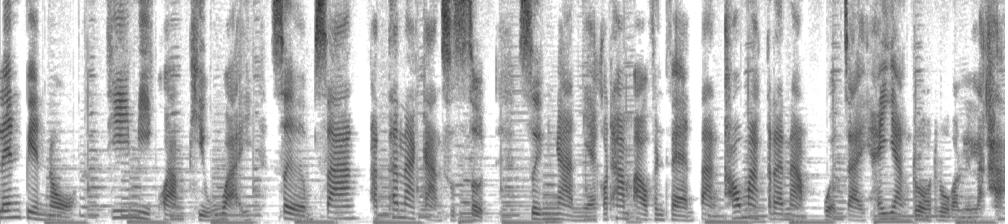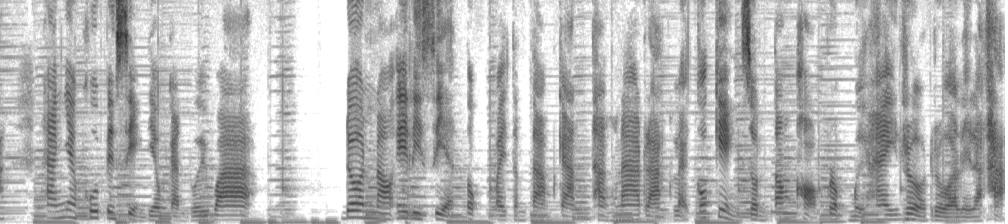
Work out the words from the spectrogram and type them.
เล่นเปียโนที่มีความผิวไหว เสริมสร้างพัฒนาการสุดๆ ซึ่งงานนี้ก็ทำเอาแฟนๆ ต่างเข้ามากระหน่ำหัวใจให้อย่างรัวๆ เลยล่ะค่ะ ทั้งยังพูดเป็นเสียงเดียวกันด้วยว่าโดนน้องเอลิเซียตกไปตามๆกันทั้งน่ารักและก็เก่งจนต้องขอปรบมือให้รัวๆเลยล่ะค่ะ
